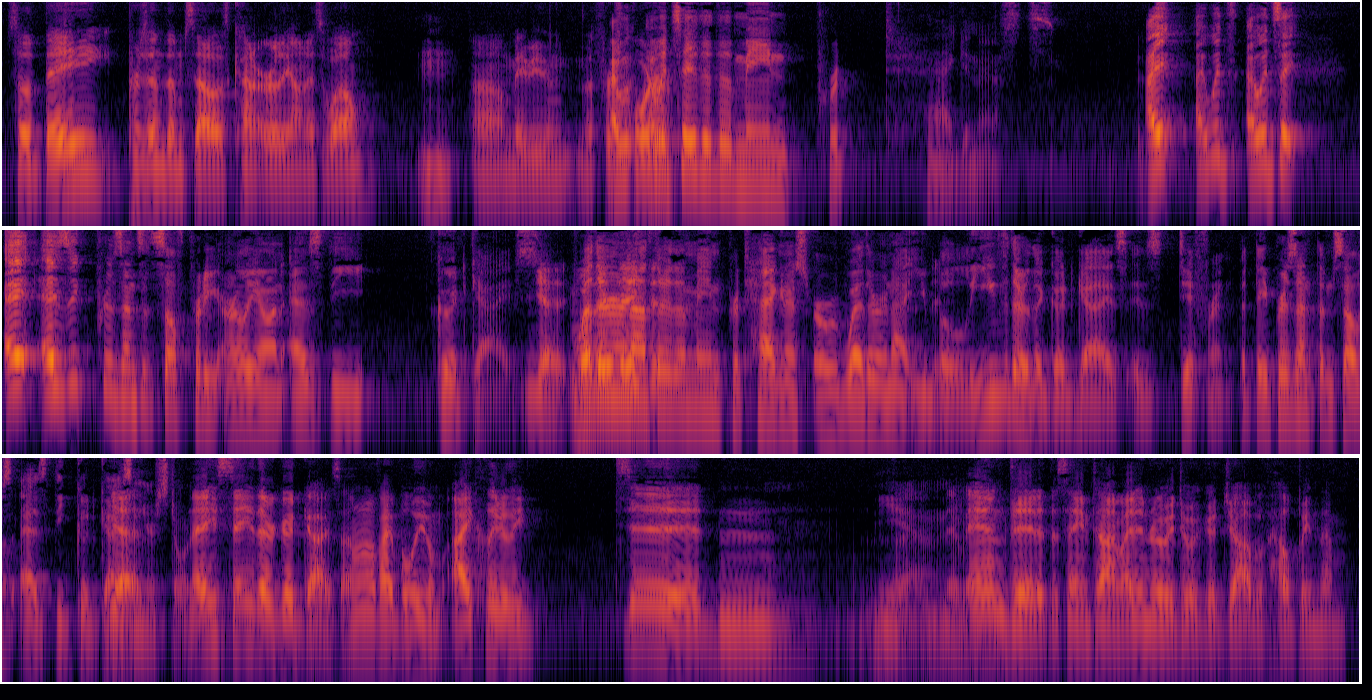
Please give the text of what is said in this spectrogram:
So they present themselves kind of early on as well. Um, maybe in the first would- quarter. I would say they're the main protagonists. I I would I would say Ezek presents itself pretty early on as the good guys. Yeah, well, whether they- or not they- they're the main protagonist or whether or not you believe they're the good guys is different. But they present themselves as the good guys in your story. They say they're good guys. I don't know if I believe them. I clearly did. yeah. and did at the same time. I didn't really do a good job of helping them,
